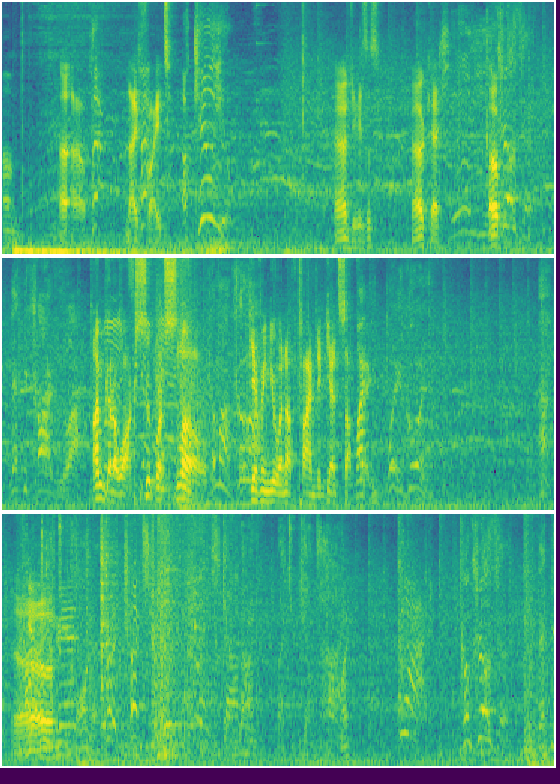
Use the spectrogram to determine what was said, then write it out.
Um, Uh oh, knife fight. I'll kill you. Oh Jesus. Okay. Come Oh. closer! Let me carve you up! I'm gonna walk super slow, Come on, come on! giving you enough time to get something. What? Where you going? Uh, Man, I'm gonna cut you. Stand on, but you can't hide. What? What? Come closer! Let me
